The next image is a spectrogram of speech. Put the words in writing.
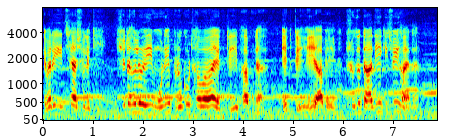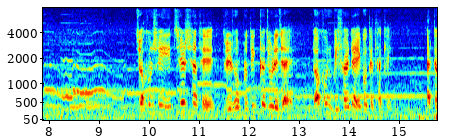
এবারে ইচ্ছে আসলে কি? সেটা হলো এই মনে প্রকট হওয়া একটি ভাবনা, একটি আবেগ। শুধু তা দিয়ে কিছুই হয় না। যখন সেই ইচ্ছের সাথে দৃঢ় প্রতিজ্ঞা জুড়ে যায়, তখন বিষয়টা এগোতে থাকে। একটা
